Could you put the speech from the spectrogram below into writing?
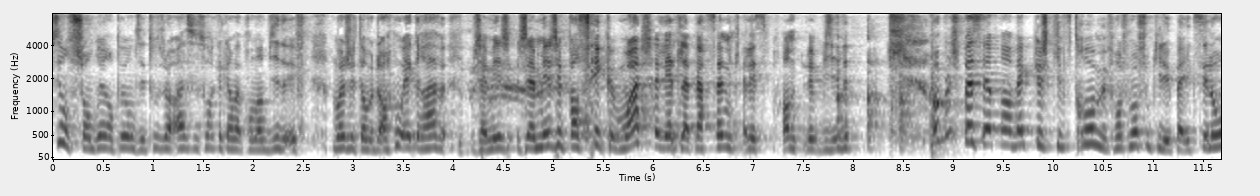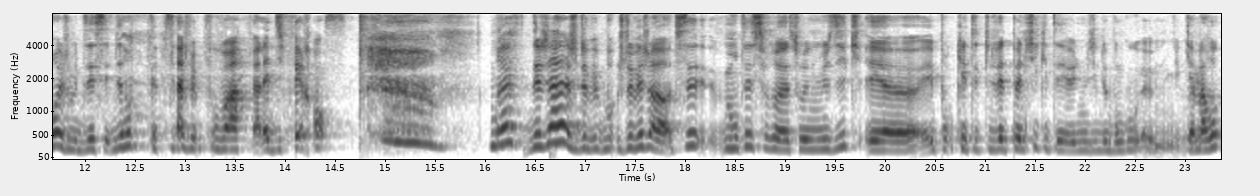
sais, on se chambrait un peu, on disait tous genre, ah, ce soir, quelqu'un va prendre un bide. Et moi, j'étais en mode genre, ouais, grave. Jamais, jamais j'ai pensé que moi, j'allais être la personne qui allait se prendre le bide. En plus, je passais après un mec que je kiffe trop, mais franchement, je trouve qu'il est pas excellent. Et je me disais, c'est bien, comme ça, je vais pouvoir faire la différence. Bref, déjà, je devais, je devais genre, tu sais, monter sur, euh, sur une musique et, euh, et pour, qui, était, qui devait être punchy, qui était une musique de bon goût, euh, Camaro,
